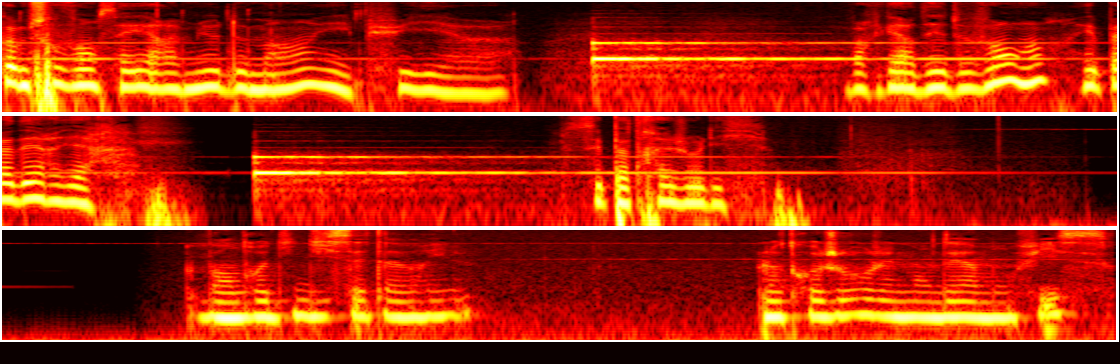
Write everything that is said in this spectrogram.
comme souvent, ça ira mieux demain. Et puis, euh, on va regarder devant hein, et pas derrière. C'est pas très joli. Vendredi 17 avril. L'autre jour, j'ai demandé à mon fils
